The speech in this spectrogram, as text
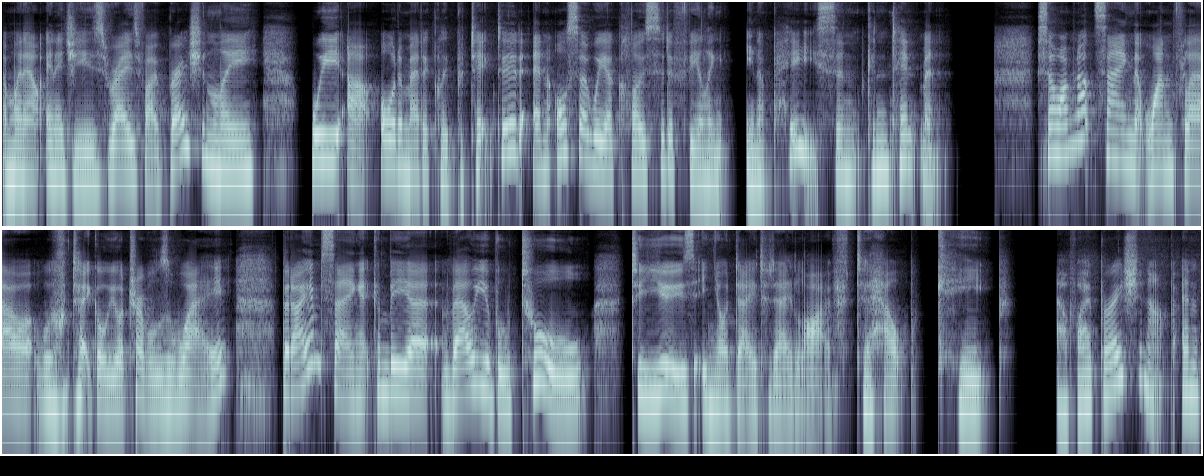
And when our energy is raised vibrationally, we are automatically protected and also we are closer to feeling inner peace and contentment. So I'm not saying that one flower will take all your troubles away, but I am saying it can be a valuable tool to use in your day to day life to help keep our vibration up. And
